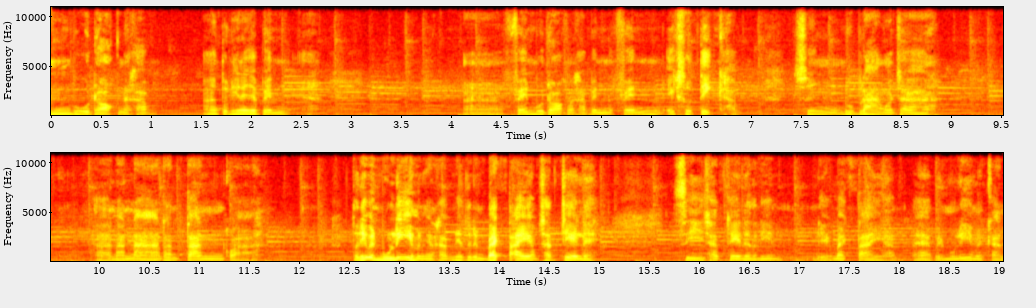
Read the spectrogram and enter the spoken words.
นบูด็อกนะครับอ่าตัวนี้น่าจะเป็น เฟนบูด็อกนะครับ เป็นเฟนเอ็กโซติกครับ ซึ่งรูปร่างมันจะอ่าหนาๆตันๆกว่า ตัวนี้เป็นบูลลี่เหมือนกันครับเนี่ยตัวนี้แบ็กไตครับชัดเจนเลย สีชัดเจนเลยตัวนี้เรียกแบ็กไตครับอ่าเป็นบูลลี่เหมือนกัน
